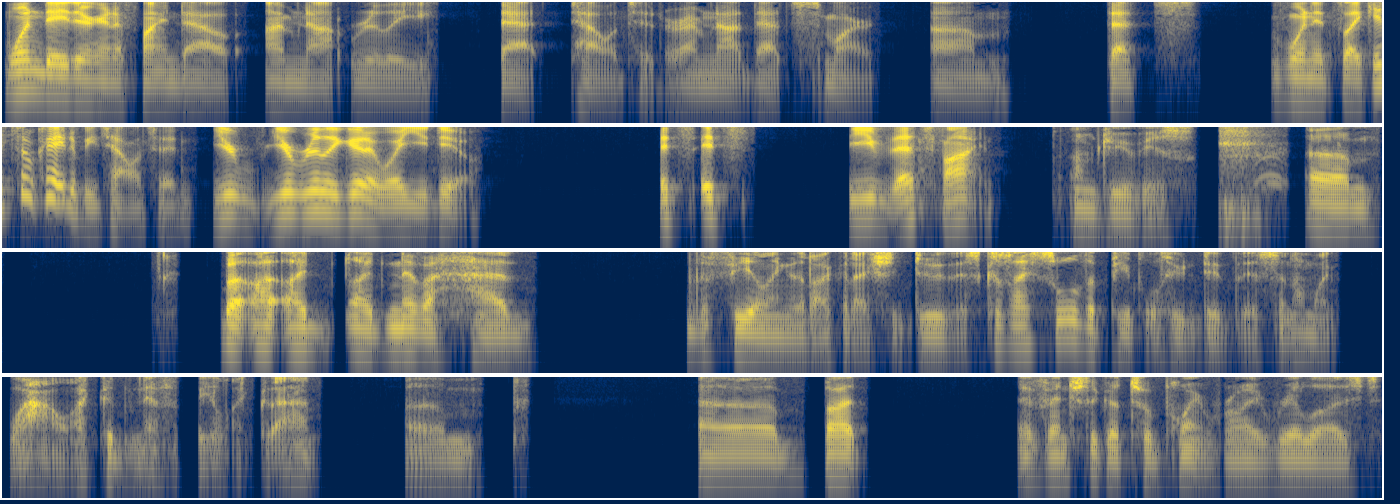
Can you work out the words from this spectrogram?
one day they're going to find out i'm not really that talented or i'm not that smart um that's when it's like it's okay to be talented you're you're really good at what you do it's it's you that's fine I'm dubious. um, but I, I'd, I'd never had the feeling that I could actually do this because I saw the people who did this and I'm like, wow, I could never be like that. Um, uh, but eventually got to a point where I realized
